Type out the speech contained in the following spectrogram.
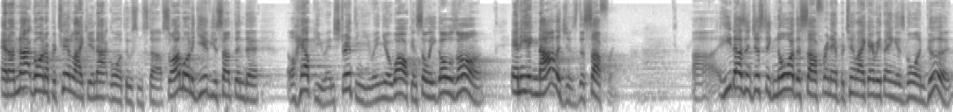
And I'm not going to pretend like you're not going through some stuff. So I'm going to give you something that will help you and strengthen you in your walk. And so he goes on and he acknowledges the suffering. Uh, he doesn't just ignore the suffering and pretend like everything is going good.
